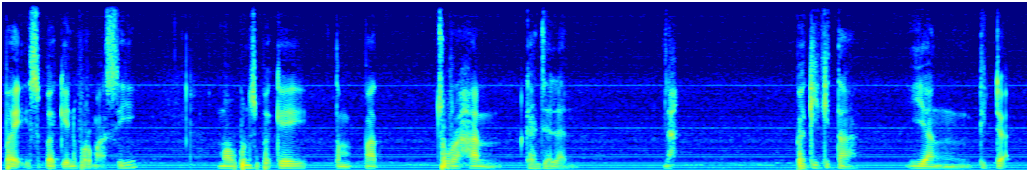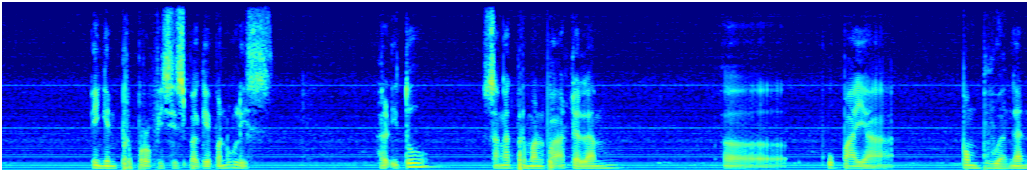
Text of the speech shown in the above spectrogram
baik sebagai informasi maupun sebagai tempat curahan ganjalan. Nah, bagi kita yang tidak ingin berprofesi sebagai penulis, hal itu sangat bermanfaat dalam uh, upaya pembuangan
